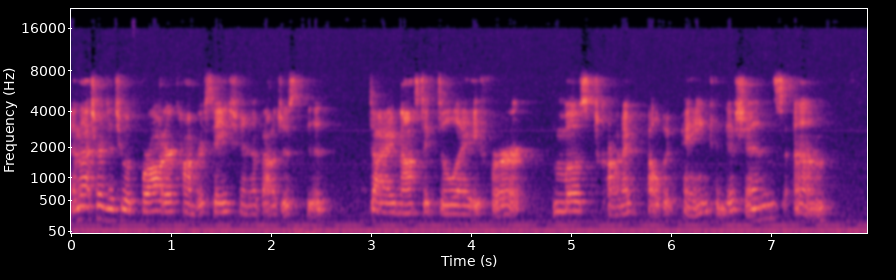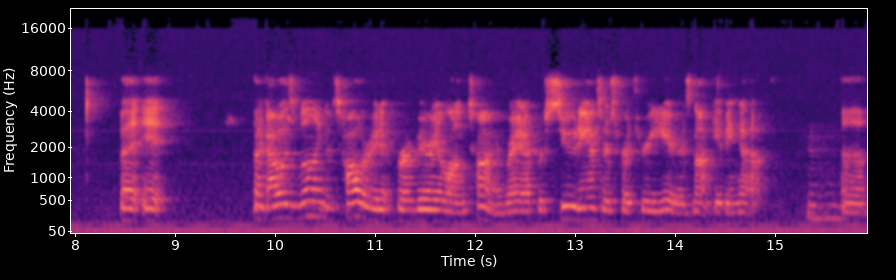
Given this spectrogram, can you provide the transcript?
and that turns into a broader conversation about just the diagnostic delay for most chronic pelvic pain conditions. Um, but it, like, I was willing to tolerate it for a very long time, right? I pursued answers for three years, not giving up. Mm-hmm. Um,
